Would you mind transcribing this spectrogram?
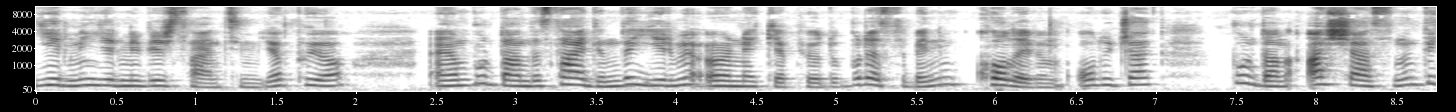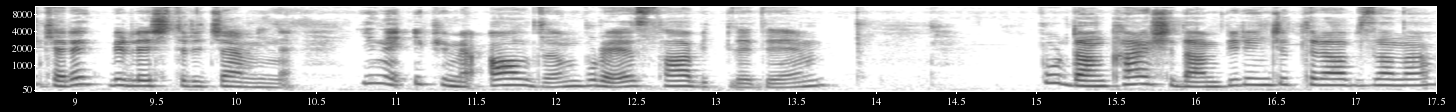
20-21 santim yapıyor. Ee, buradan da saydığımda 20 örnek yapıyordu. Burası benim kol evim olacak. Buradan aşağısını dikerek birleştireceğim yine. Yine ipimi aldım. Buraya sabitledim. Buradan karşıdan birinci trabzana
